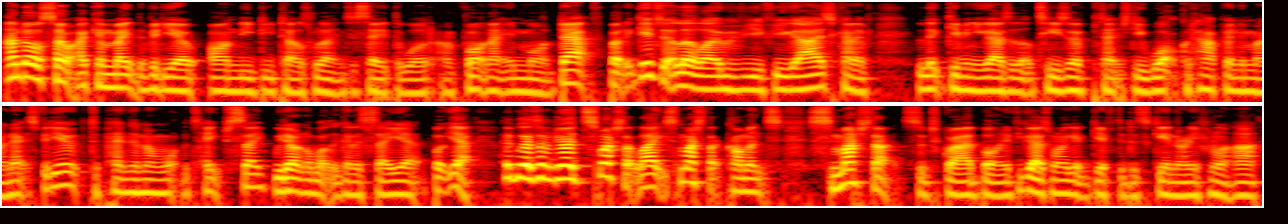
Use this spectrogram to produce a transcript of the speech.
And also, I can make the video on the details relating to Save the World and Fortnite in more depth, but it gives it a little overview for you guys, kind of giving you guys a little teaser of potentially what could happen in my next video, depending on what the tapes say. We don't know what they're going to say yet, but yeah, hope you guys have enjoyed. Smash that like, smash that comments, smash that subscribe button. If you guys want to get gifted a skin or anything like that,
